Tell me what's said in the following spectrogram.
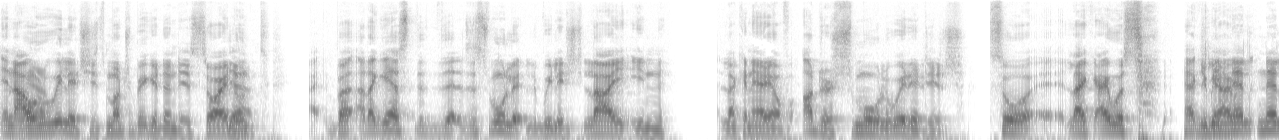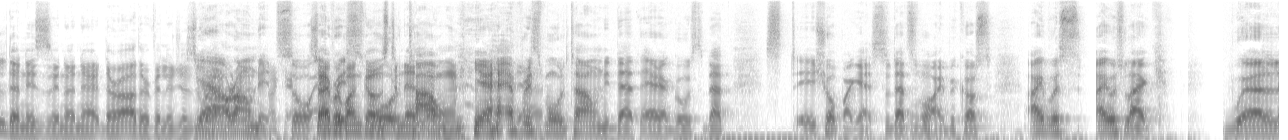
in our yeah. village is much bigger than this so i Yeah. don't I, but and i guess the, the the small village lie in like an area of other small villages so uh, like i was You mean Nel- Nälden is in a there are other villages yeah around, around, it Okay. so, so every everyone goes to Nälden. town yeah every Yeah. small town in that area goes to that st- uh, shop i guess so that's Mm. why because i was i was like well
